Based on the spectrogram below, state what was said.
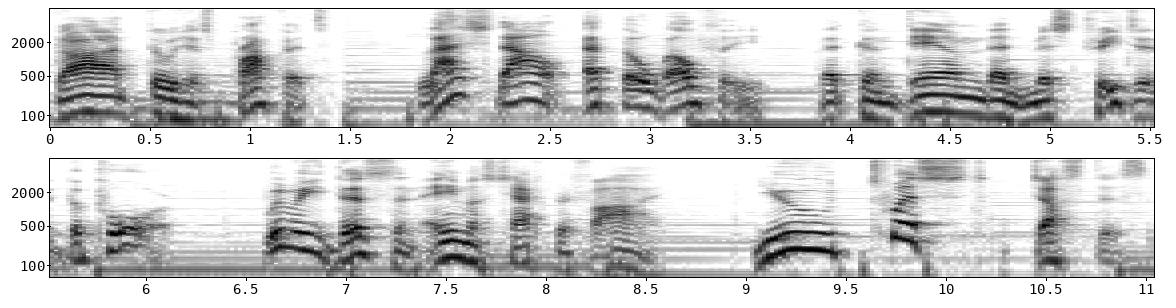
God, through his prophets, lashed out at the wealthy that condemned and mistreated the poor. We read this in Amos chapter 5. You twist justice,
